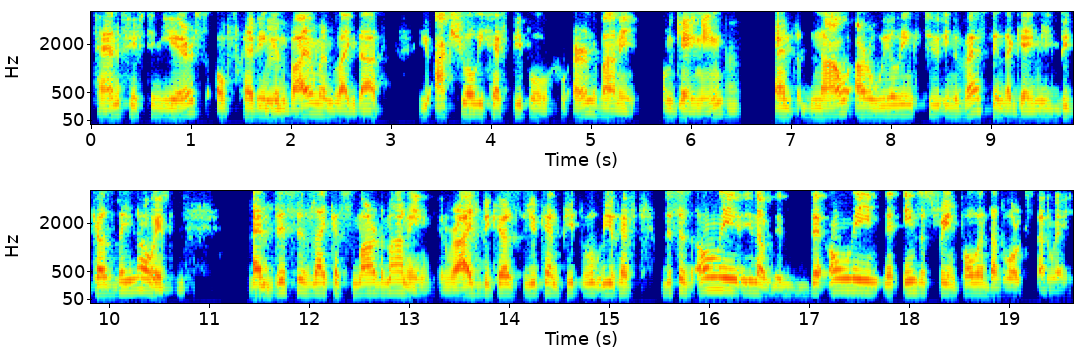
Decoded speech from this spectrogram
10, 15 years of having mm. environment like that you actually have people who earned money on gaming mm-hmm. and now are willing to invest in the gaming because they know it mm-hmm. and this is like a smart money right because you can people you have this is only you know the only industry in poland that works that way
